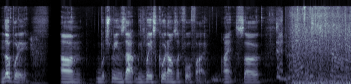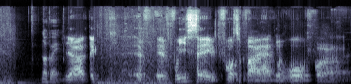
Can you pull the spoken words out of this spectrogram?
Nobody. Um, which means that we waste cooldowns like fortify, right? So not great. Yeah, I think if if we saved Fortify and the Wall for,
